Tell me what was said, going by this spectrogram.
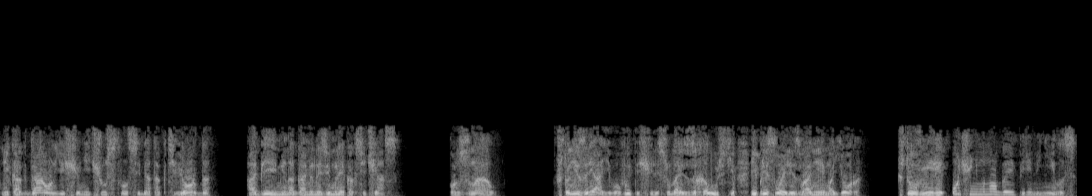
Никогда он еще не чувствовал себя так твердо, обеими ногами на земле, как сейчас. Он знал, что не зря его вытащили сюда из захолустья и присвоили звание майора, что в мире очень многое переменилось,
